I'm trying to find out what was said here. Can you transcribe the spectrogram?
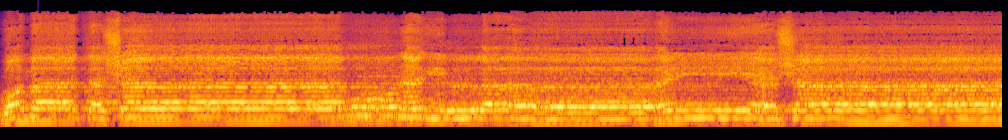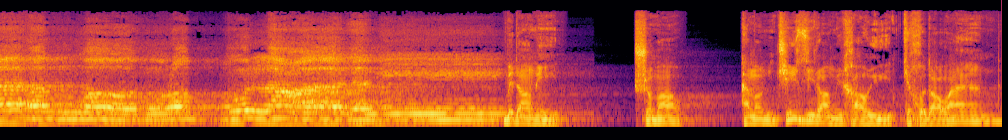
وما تشاءون إلا أن يشاء الله رب العالمين. بدانید شما همان چیزی را می‌خواهید که خداوند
